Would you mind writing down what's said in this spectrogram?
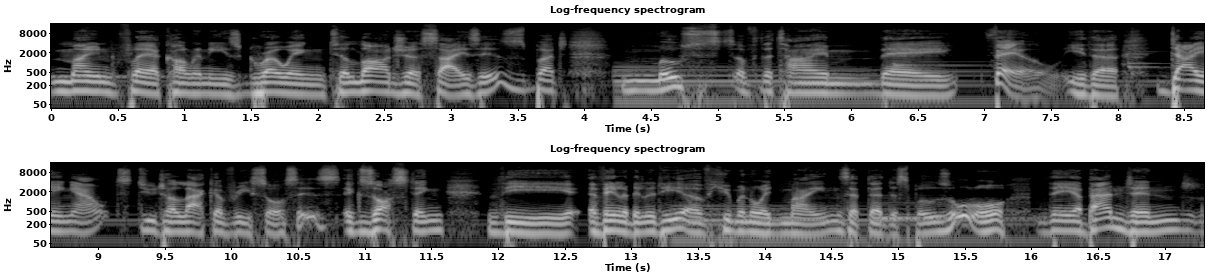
mind flayer colonies growing to larger sizes, but most of the time they fail, either dying out due to lack of resources, exhausting the availability of humanoid minds at their disposal, or they abandoned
